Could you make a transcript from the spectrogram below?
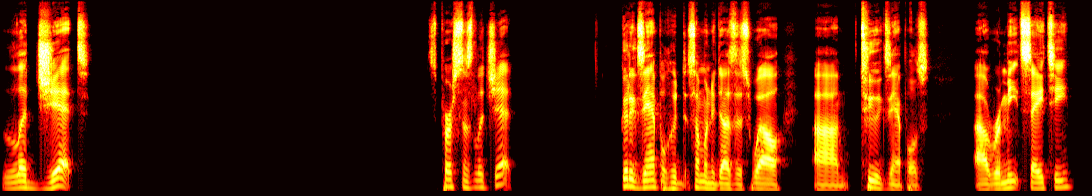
legit. This person's legit. Good example, who someone who does this well. Um, two examples. Uh, Ramit Sethi,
